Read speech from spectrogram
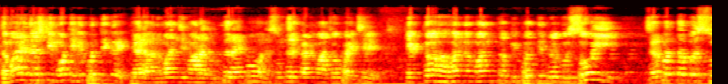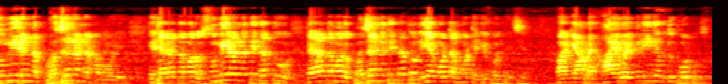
તમારી દ્રષ્ટિ મોટી વિપત્તિ કઈ? ત્યારે હનુમાનજી મહારાજ ઉત્તર આપ્યો અને સુંદરકાંડમાં ચોપાય છે કે, કહ હનુમંત વિપત્તિ પ્રભુ, સોઈ જબ તબ સુમિરન ભજન ન હોય. કે જ્યારે તમારું સુમિરન નથી થતું, જ્યારે તમારું ભજન નથી થતું એ મોટા મોટી વિપત્તિ છે. બાકી આપણે હાય હોય કરીને બધું ખોટું છે.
